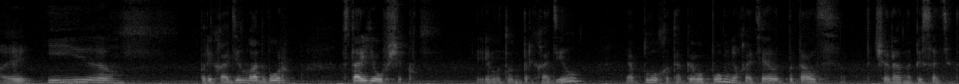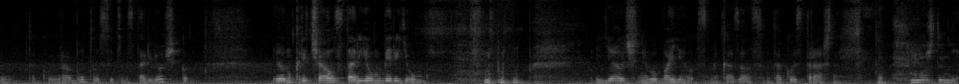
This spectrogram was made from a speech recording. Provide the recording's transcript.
Э, И э, приходил во двор старьевщик. И вот он приходил, я плохо так его помню, хотя я вот пыталась вчера написать эту такую работу с этим старьевщиком. И он кричал старьем берьем. Я очень его боялась, мне казалось, он такой страшный. Может, у них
